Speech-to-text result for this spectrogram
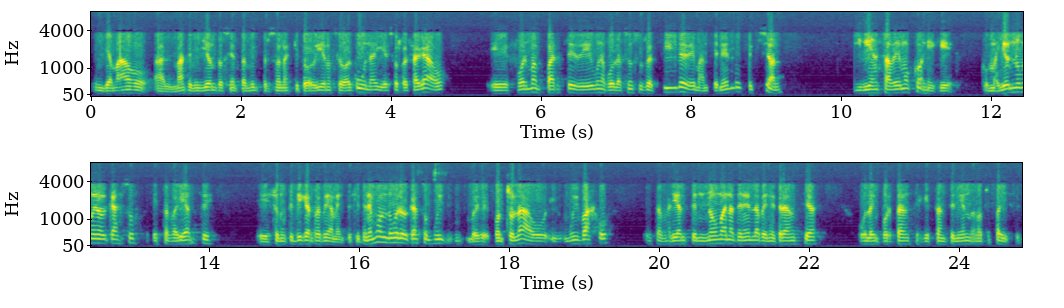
Un llamado al más de 1.200.000 personas que todavía no se vacunan y esos rezagados eh, forman parte de una población susceptible de mantener la infección. Y bien sabemos, Connie, que con mayor número de casos, estas variantes eh, se multiplican rápidamente. Si tenemos un número de casos muy eh, controlado y muy bajo, estas variantes no van a tener la penetrancia o la importancia que están teniendo en otros países.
